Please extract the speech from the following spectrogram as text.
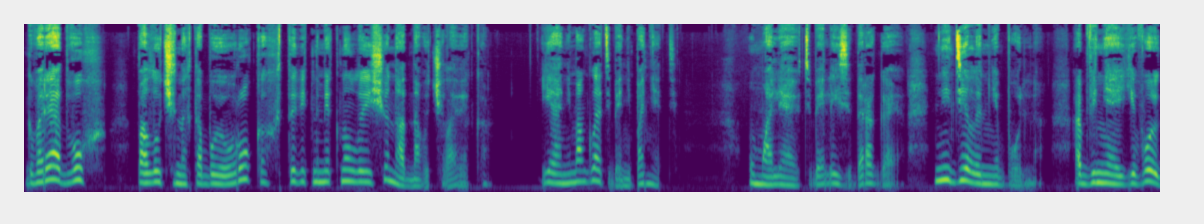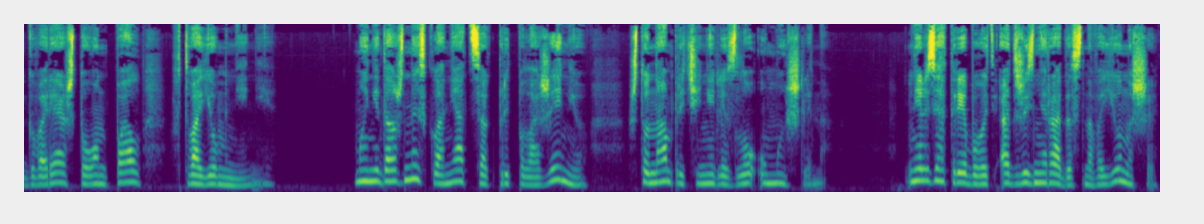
Говоря о двух полученных тобой уроках, ты ведь намекнула еще на одного человека. Я не могла тебя не понять. Умоляю тебя, Лизи, дорогая, не делай мне больно, обвиняя его и говоря, что он пал в твоем мнении. Мы не должны склоняться к предположению, что нам причинили зло умышленно. Нельзя требовать от жизнерадостного юноши,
